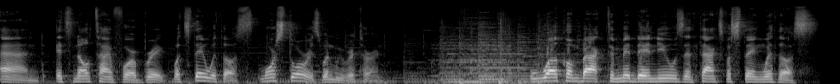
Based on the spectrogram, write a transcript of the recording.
And it's now time for a break, but stay with us. More stories when we return. Welcome back to Midday News and thanks for staying with us.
